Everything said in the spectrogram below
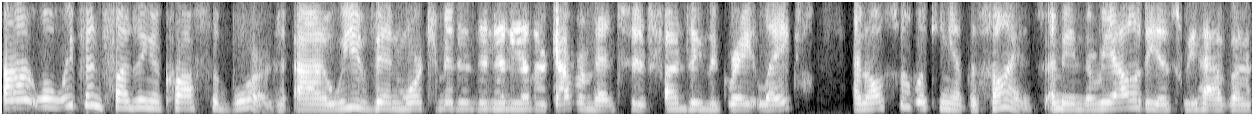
Uh, well, we've been funding across the board. Uh, we've been more committed than any other government to funding the Great Lakes and also looking at the science. I mean, the reality is we have a,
